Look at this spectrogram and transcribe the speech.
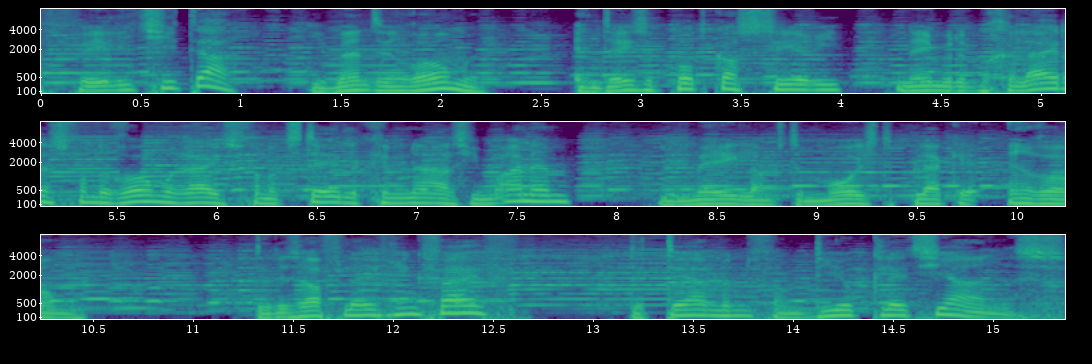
Felicita! Je bent in Rome. In deze podcastserie nemen de begeleiders van de Rome-reis van het Stedelijk Gymnasium Arnhem je mee langs de mooiste plekken in Rome. Dit is aflevering 5, de termen van Diocletianus.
